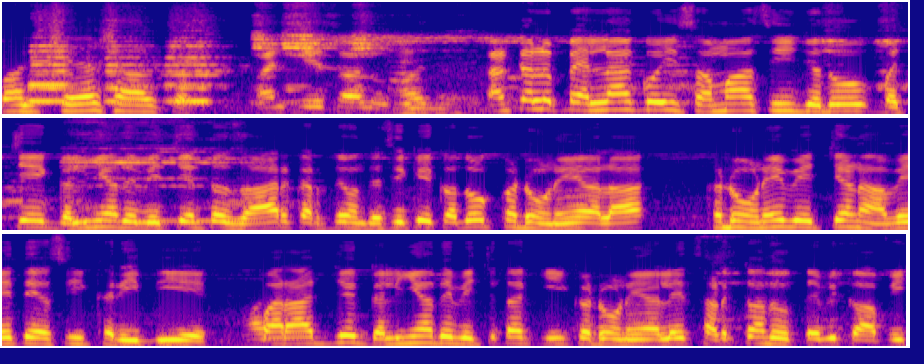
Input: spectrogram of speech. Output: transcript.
5-6 ਸਾਲ ਤੋਂ। 5-6 ਸਾਲ ਹੋ ਗਏ। ਅੰਕਲ ਪਹਿਲਾਂ ਕੋਈ ਸਮਾਂ ਸੀ ਜਦੋਂ ਬੱਚੇ ਗਲੀਆਂ ਦੇ ਵਿੱਚ ਇੰਤਜ਼ਾਰ ਕਰਦੇ ਹੁੰਦੇ ਸੀ ਕਿ ਕਦੋਂ ਖਡੋਣੇ ਵਾਲਾ ਖਡੋਣੇ ਵੇਚਣ ਆਵੇ ਤੇ ਅਸੀਂ ਖਰੀਦੀਏ? ਪਰ ਅੱਜ ਗਲੀਆਂ ਦੇ ਵਿੱਚ ਤਾਂ ਕੀ ਖਡੋਣੇ ਵਾਲੇ? ਸੜਕਾਂ ਦੇ ਉੱਤੇ ਵੀ ਕਾਫੀ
